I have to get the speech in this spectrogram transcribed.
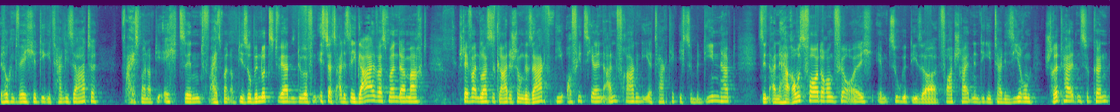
irgendwelche Digitalisate. Weiß man, ob die echt sind? Weiß man, ob die so benutzt werden dürfen? Ist das alles legal, was man da macht? Stefan, du hast es gerade schon gesagt, die offiziellen Anfragen, die ihr tagtäglich zu bedienen habt, sind eine Herausforderung für euch, im Zuge dieser fortschreitenden Digitalisierung Schritt halten zu können.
